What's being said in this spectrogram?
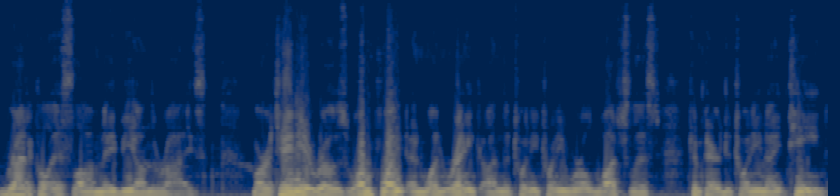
radical Islam may be on the rise. Mauritania rose one point and one rank on the 2020 World Watch list compared to 2019.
